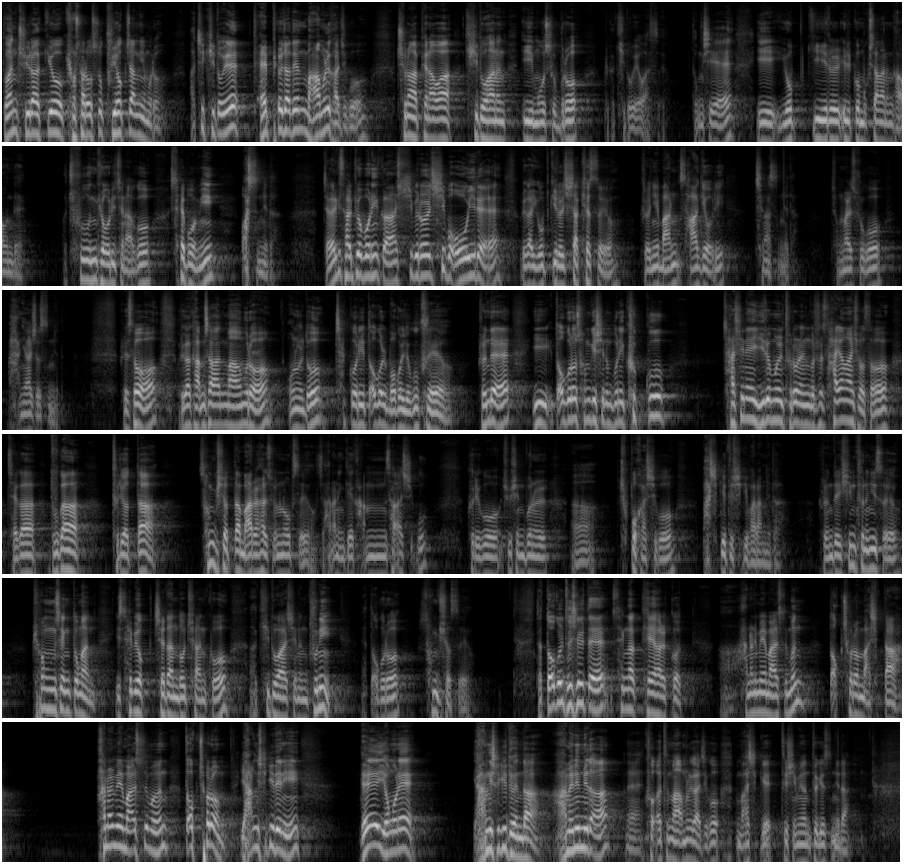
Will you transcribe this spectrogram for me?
또한 주일학교 교사로서 구역장님으로 마치 기도의 대표자 된 마음을 가지고 주님 앞에 나와 기도하는 이 모습으로 우리가 기도해 왔어요. 동시에 이 욥기를 읽고 묵상하는 가운데 추운 겨울이 지나고 새봄이 왔습니다. 제가 이렇게 살펴보니까 11월 15일에 우리가 욥기를 시작했어요. 그러니 만 4개월이 지났습니다. 정말 수고 많이 하셨습니다. 그래서 우리가 감사한 마음으로 오늘도 책거리 떡을 먹으려고 그래요. 그런데 이 떡으로 섬기시는 분이 극구 자신의 이름을 드러내는 것을 사양하셔서 제가 누가 드렸다, 섬기셨다 말을 할 수는 없어요. 하나님께 감사하시고 그리고 주신 분을 어, 축복하시고 맛있게 드시기 바랍니다. 그런데 힌트는 있어요. 평생 동안 이 새벽 재단 놓지 않고 어, 기도하시는 분이 떡으로 섬기셨어요. 자, 떡을 드실 때 생각해야 할 것, 어, 하나님의 말씀은 떡처럼 맛있다. 하나님의 말씀은 떡처럼 양식이 되니 내 영혼의 양식이 된다. 아멘입니다. 네, 그 같은 마음을 가지고 맛있게 드시면 되겠습니다.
